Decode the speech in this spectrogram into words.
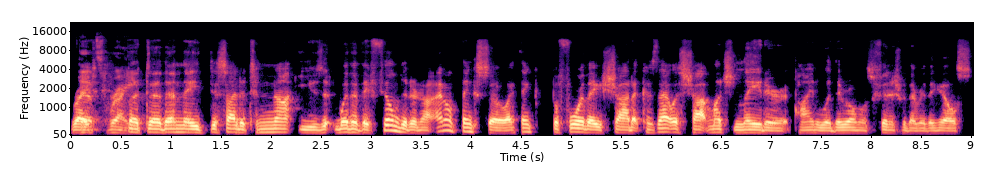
right. that's right. But uh, then they decided to not use it whether they filmed it or not i don't think so. I think before they shot it because that was shot much later at pinewood they were almost finished with everything else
